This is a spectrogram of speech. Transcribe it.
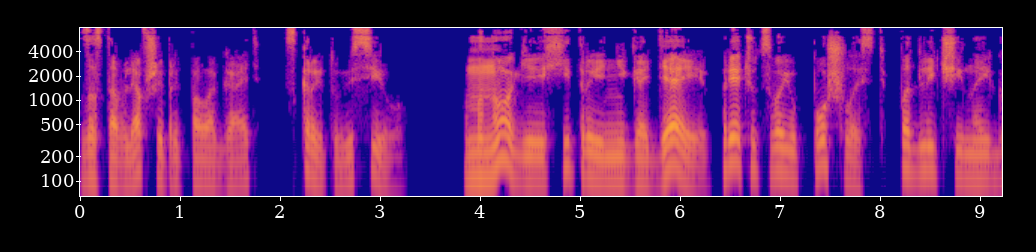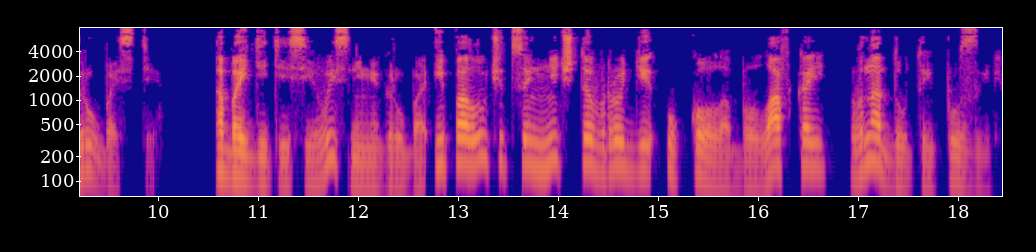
заставлявшей предполагать скрытую силу. Многие хитрые негодяи прячут свою пошлость под личиной грубости. Обойдитесь и вы с ними грубо, и получится нечто вроде укола булавкой в надутый пузырь.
